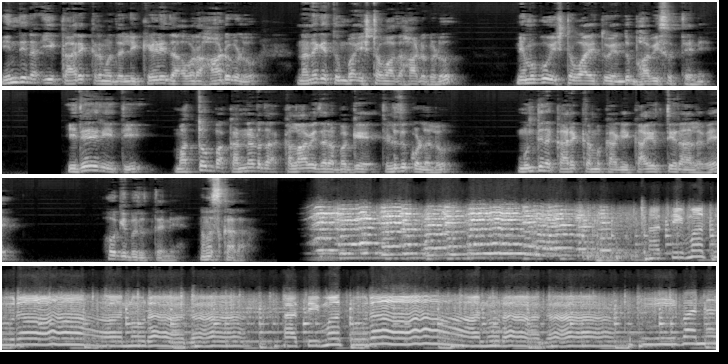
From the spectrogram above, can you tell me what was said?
ಇಂದಿನ ಈ ಕಾರ್ಯಕ್ರಮದಲ್ಲಿ ಕೇಳಿದ ಅವರ ಹಾಡುಗಳು ನನಗೆ ತುಂಬ ಇಷ್ಟವಾದ ಹಾಡುಗಳು, ನಿಮಗೂ ಇಷ್ಟವಾಯಿತು ಎಂದು ಭಾವಿಸುತ್ತೇನೆ. ಇದೇ ರೀತಿ ಮತ್ತೊಬ್ಬ ಕನ್ನಡದ ಕಲಾವಿದರ ಬಗ್ಗೆ ತಿಳಿದುಕೊಳ್ಳಲು ಮುಂದಿನ ಕಾರ್ಯಕ್ರಮಕ್ಕಾಗಿ ಕಾಯುತ್ತೀರಾ ಅಲ್ಲವೇ? ಹೋಗಿ ಬರುತ್ತೇನೆ. ನಮಸ್ಕಾರ. ಅತಿ ಮಧುರ ಅನುರಾಗ ಅತಿ ಮಧುರ ಅನುರಾಗ. ಜೀವನ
